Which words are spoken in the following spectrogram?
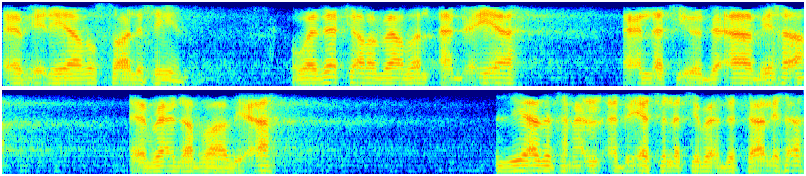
في رياض الصالحين وذكر بعض الأدعية التي يدعى بها بعد الرابعة. زيادة على الأدعية التي بعد الثالثة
